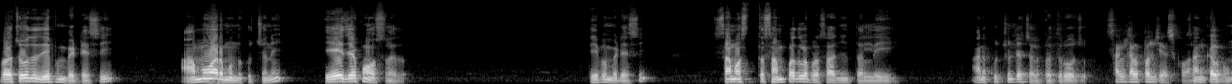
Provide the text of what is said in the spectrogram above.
ప్రచోద దీపం పెట్టేసి అమ్మవారి ముందు కూర్చొని ఏ జపం అవసరం లేదు. దీపం పెట్టేసి సమస్త సంపదలు ప్రసాదించు తల్లి అని కూర్చుంటే చాలు ప్రతిరోజు. సంకల్పం చేసుకోవాలి. సంకల్పం.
